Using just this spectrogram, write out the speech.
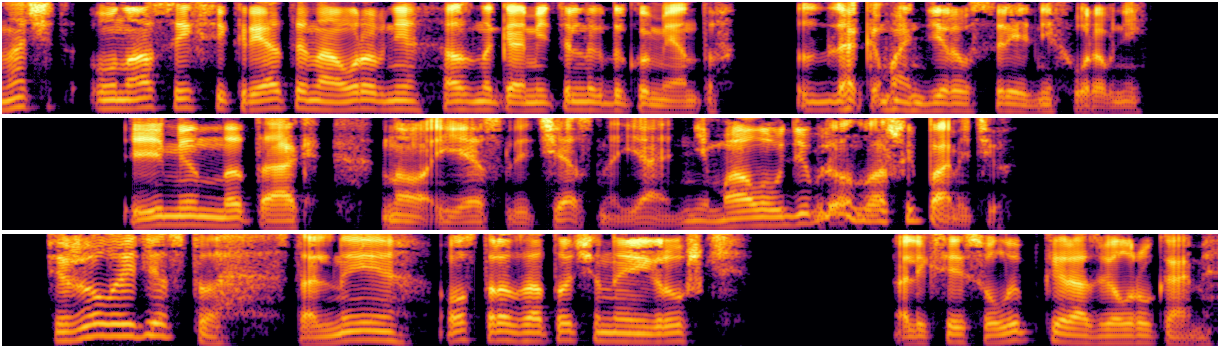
Значит, у нас их секреты на уровне ознакомительных документов для командиров средних уровней. Именно так. Но, если честно, я немало удивлен вашей памятью. Тяжелое детство, стальные, остро заточенные игрушки. Алексей с улыбкой развел руками.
